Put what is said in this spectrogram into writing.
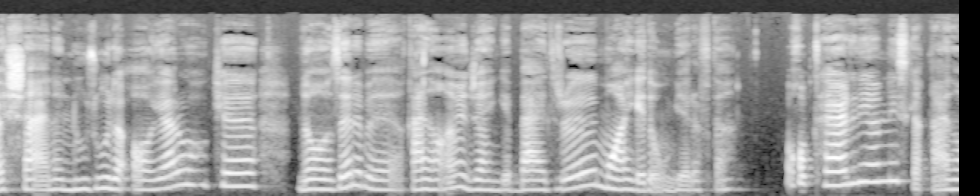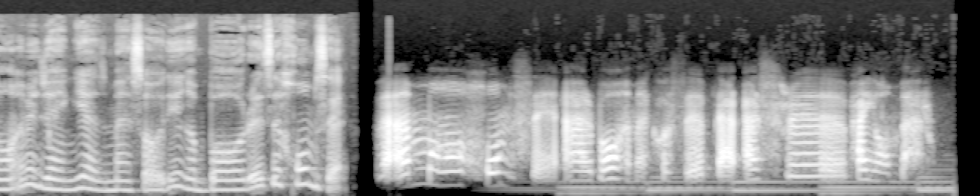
و شعن نزول آیه رو که ناظر به قنائم جنگ بدره معید اون گرفتن. و خب تردیدی هم نیست که قنائم جنگی از مصادیق بارز خمسه. و اما خمس ارباح مکاسب در عصر پیامبر.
